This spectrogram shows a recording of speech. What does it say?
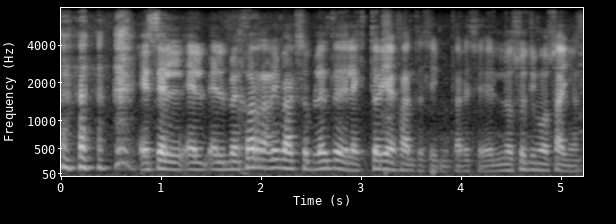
Es el, el- el mejor running back suplente de la historia de Fantasy, me parece, en los últimos años.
